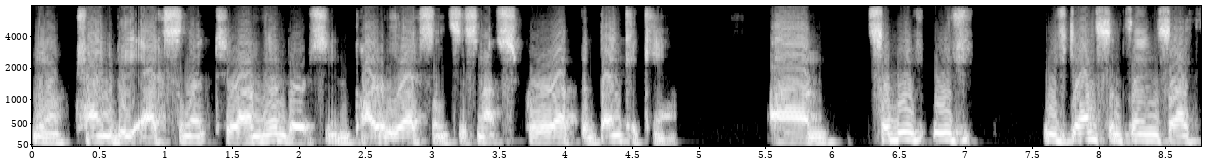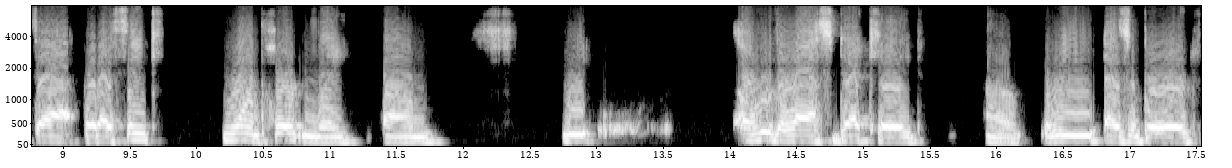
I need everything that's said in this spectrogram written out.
you know, trying to be excellent to our members. You know, part of the excellence is not screw up the bank account. Um, so we've we've we've done some things like that, but I think more importantly, um, we over the last decade, uh, we as a board,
